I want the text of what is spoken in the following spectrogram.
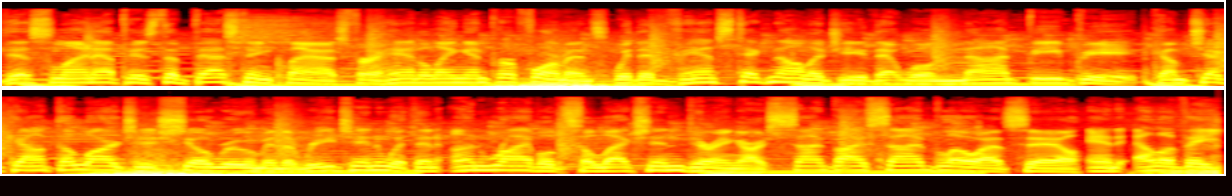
This lineup is the best in class for handling and performance with advanced technology that will not be beat. Come check out the largest showroom in the region with an unrivaled selection during our side-by-side blowout sale and elevate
